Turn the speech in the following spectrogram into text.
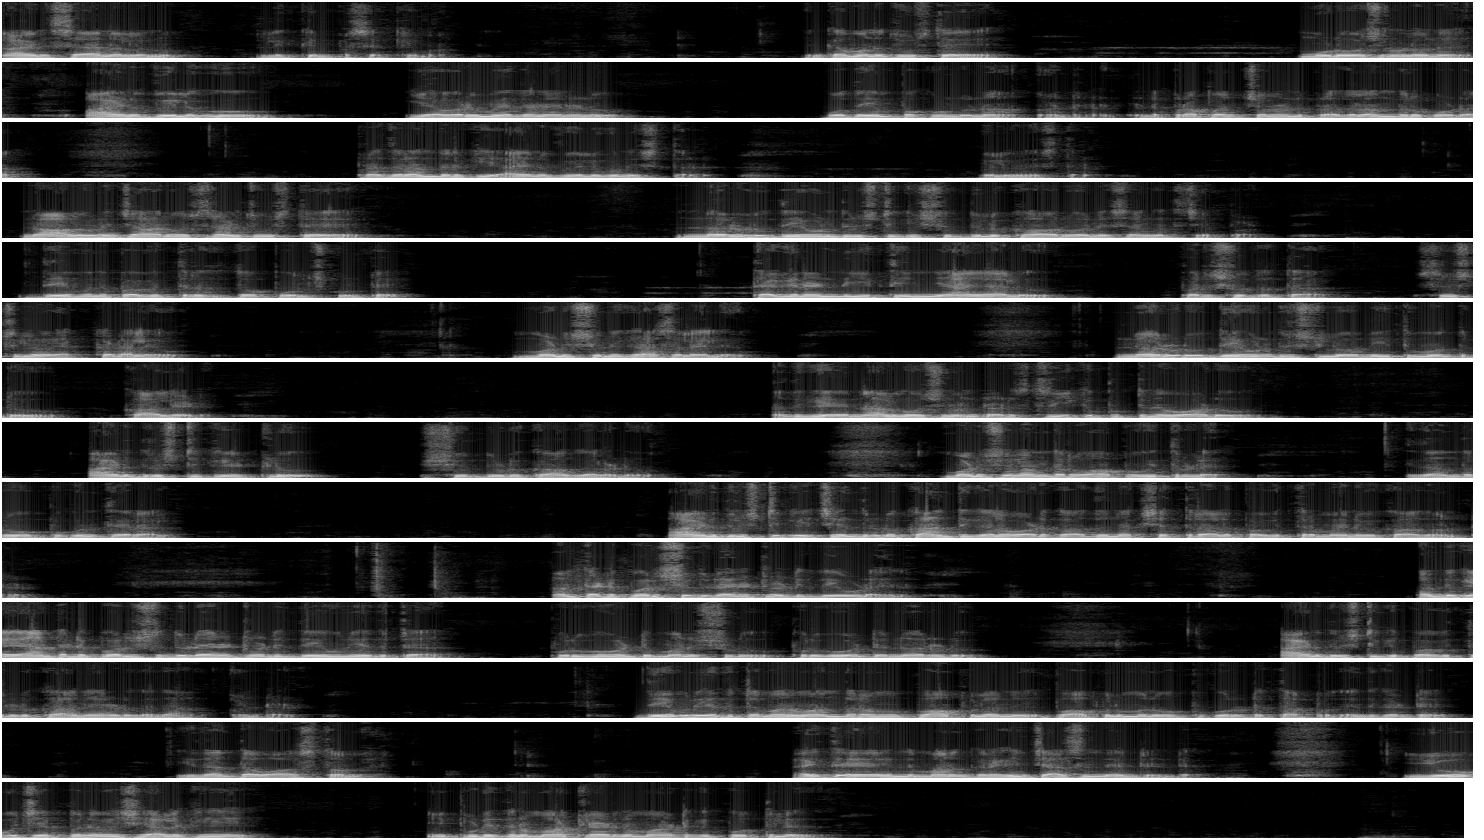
ఆయన సేనలను లెక్కింప శక్యమా ఇంకా మనం చూస్తే మూడో వచనంలోనే ఆయన వెలుగు ఎవరి మీదనైనాను ఉదయింపకుండునా అంటున్నాడు. అంటే ప్రపంచంలోని ప్రజలందరూ కూడా ప్రజలందరికీ ఆయన వెలుగునిస్తాడు. వెలుగునిస్తాడు. నాలుగు నుంచి ఆరు వచనాలు చూస్తే నరులు దేవుని దృష్టికి శుద్ధులు కారు అనే సంగతి చెప్పాడు. దేవుని పవిత్రతతో పోల్చుకుంటే తగిన నీతి న్యాయాలు పరిశుద్ధత సృష్టిలో ఎక్కడా లేవు. మనుషునికి అసలే లేవు. నరుడు దేవుని దృష్టిలో నీతిమంతుడు కాలేడు. అందుకే నాలుగో వచనం ఉంటాడు స్త్రీకి పుట్టినవాడు ఆయన దృష్టికి ఎట్లు శుద్ధుడు కాగలడు. మనుషులందరూ అపవిత్రులే. ఇది అందరూ ఒప్పుకుని తీరాలి. ఆయన దృష్టికి చంద్రుడు కాంతి గలవాడు కాదు నక్షత్రాలు పవిత్రమైనవి కాదు అంటాడు. అంతటి పరిశుద్ధుడైనటువంటి దేవుడు ఆయన. అందుకే అంతటి పరిశుద్ధుడైనటువంటి దేవుని ఎదుట పురుగు వంటి మనుష్యుడు పురుగు వంటి నరుడు ఆయన దృష్టికి పవిత్రుడు కానేరడు కదా అంటాడు. దేవుని ఎదుట మనం అందరం పాపులని పాపులు మనం ఒప్పుకున్నట్టు తప్పదు. ఎందుకంటే ఇదంతా వాస్తవమే. అయితే మనం గ్రహించాల్సింది ఏంటంటే యోబు చెప్పిన విషయాలకి ఇప్పుడు ఇతను మాట్లాడిన మాటకి పొత్తు లేదు.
